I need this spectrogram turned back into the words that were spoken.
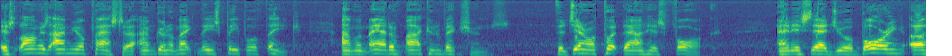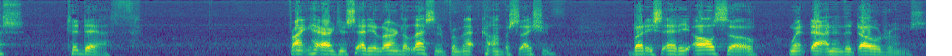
as long as I'm your pastor, I'm going to make these people think. I'm a man of my convictions. The general put down his fork and he said, You're boring us to death. Frank Harrington said he learned a lesson from that conversation, but he said he also went down in the doldrums.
